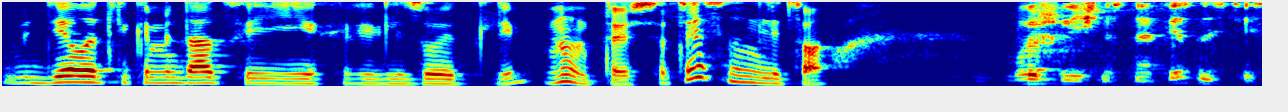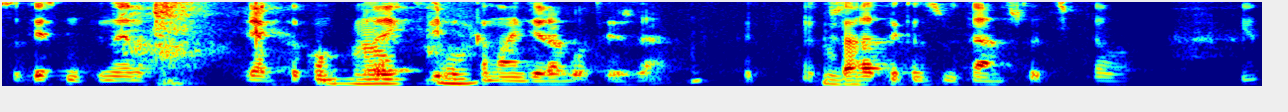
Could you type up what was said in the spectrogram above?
делает рекомендации и их реализует, либо, ну, то есть ответственное лицо. Больше личностной ответственности, и, соответственно, ты, наверное, прям в каком-то ну, проекте в... в команде работаешь, да? Как да. штатный консультант, что-то типа того. Нет?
